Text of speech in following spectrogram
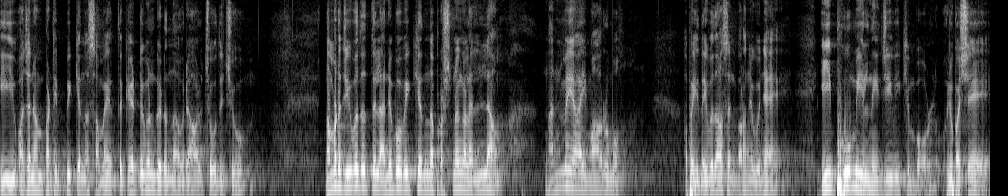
ഈ വചനം പഠിപ്പിക്കുന്ന സമയത്ത് കേട്ടുകൊണ്ടിരുന്ന ഒരാൾ ചോദിച്ചു നമ്മുടെ ജീവിതത്തിൽ അനുഭവിക്കുന്ന പ്രശ്നങ്ങളെല്ലാം നന്മയായി മാറുമോ? അപ്പോൾ ഈ ദൈവദാസൻ പറഞ്ഞു കുഞ്ഞെ ഈ ഭൂമിയിൽ നീ ജീവിക്കുമ്പോൾ ഒരു പക്ഷേ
